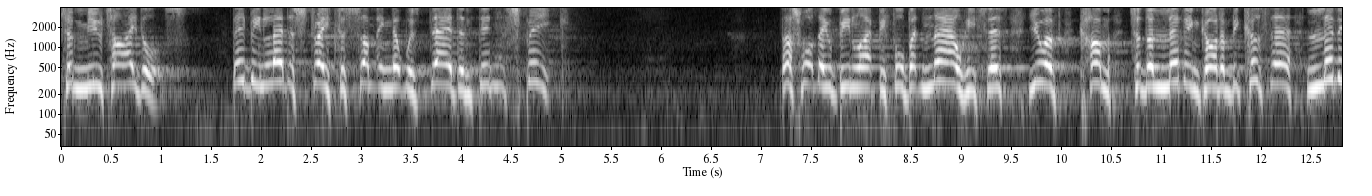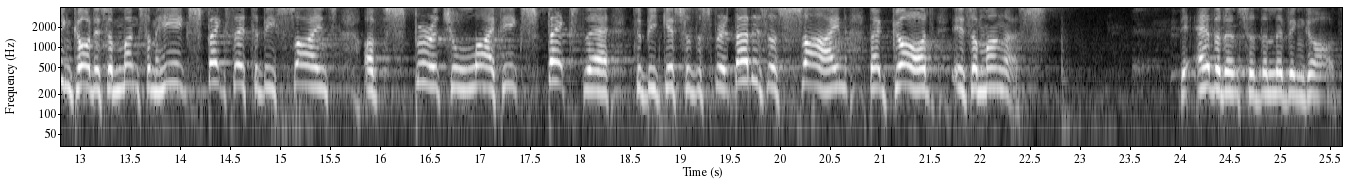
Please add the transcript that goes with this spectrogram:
to mute idols. They'd been led astray to something that was dead and didn't speak. That's what they've been like before. But now, he says, you have come to the living God. And because the living God is amongst them, he expects there to be signs of spiritual life. He expects there to be gifts of the Spirit. That is a sign that God is among us. The evidence of the living God.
